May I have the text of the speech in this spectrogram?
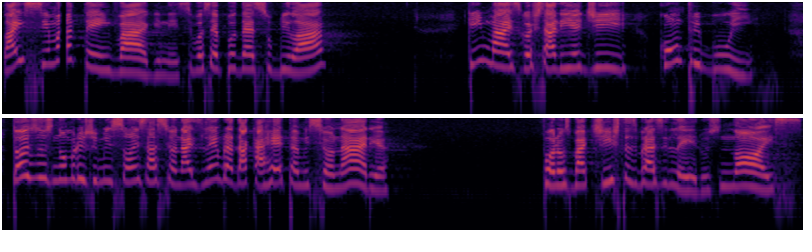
Lá em cima tem Wagner. Se você puder subir lá. Quem mais gostaria de contribuir? Todos os números de missões nacionais, lembra da carreta missionária? Foram os batistas brasileiros, nós,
